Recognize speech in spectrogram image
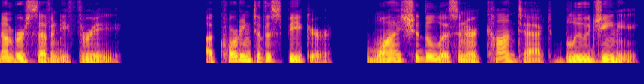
Number 73. According to the speaker, why should the listener contact Blue Genie?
